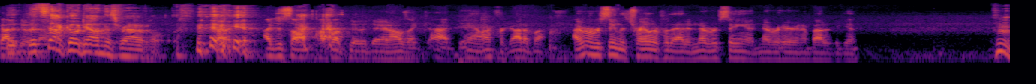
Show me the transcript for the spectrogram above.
let's let's not go down this rabbit hole. Sorry. I just saw it pop up the other day, and I was like, God damn, I forgot about. It. I remember seeing the trailer for that and never seeing it, never hearing about it again. Hmm.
